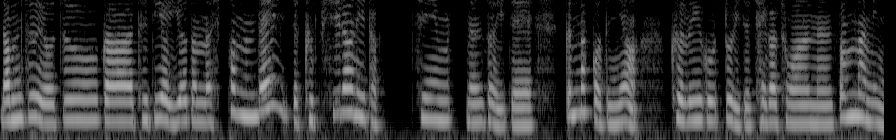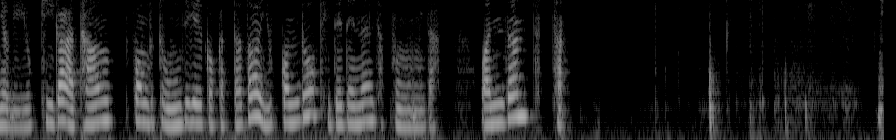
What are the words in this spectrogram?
남주 여주가 드디어 이어졌나 싶었는데 이제 급 시련이 닥치면서 이제 끝났거든요. 그리고 또 이제 제가 좋아하는 썸남인 여기 유키가 다음 권부터 움직일 것 같아서 6권도 기대되는 작품입니다. 완전 추천. 네,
